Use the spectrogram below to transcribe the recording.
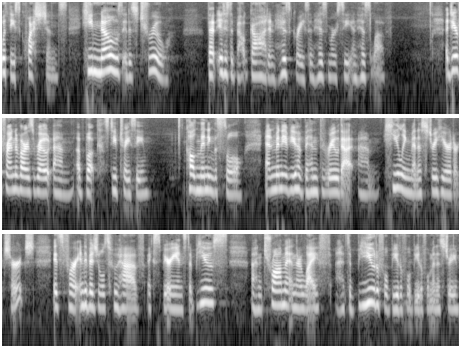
with these questions. He knows it is true that it is about God and His grace and His mercy and His love. A dear friend of ours wrote um, a book, Steve Tracy, called Mending the Soul. And many of you have been through that um, healing ministry here at our church. It's for individuals who have experienced abuse and trauma in their life. It's a beautiful, beautiful, beautiful ministry.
